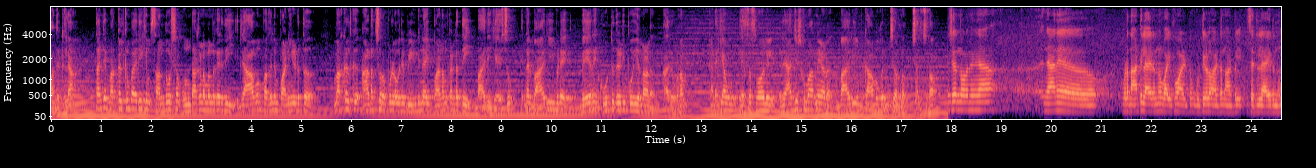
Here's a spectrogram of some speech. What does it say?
വന്നിട്ടില്ല. തന്റെ മക്കൾക്കും ഭാര്യയ്ക്കും സന്തോഷം ഉണ്ടാകണമെന്ന് കരുതി രാവും പകലും പണിയെടുത്ത് മക്കൾക്ക് അടച്ചുറപ്പുള്ള ഒരു വീടിനായി പണം കണ്ടെത്തി ഭാര്യയ്ക്ക് അയച്ചു. എന്നാൽ ഭാര്യ ഇവിടെ വേറെ കൂട്ടുതേടിപ്പോയി എന്നാണ് ആരോപണം. കടയ്ക്കാവൂർ എസ് എസ് ഭവനിൽ രാജേഷ് കുമാറിനെയാണ് ഭാര്യയും കാമുകനും ചേർന്ന് ചതിച്ചത്. എന്ന് പറഞ്ഞു കഴിഞ്ഞാൽ ഞാൻ ഇവിടെ നാട്ടിലായിരുന്നു. വൈഫുമായിട്ടും കുട്ടികളുമായിട്ടും നാട്ടിൽ സെറ്റിലായിരുന്നു.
